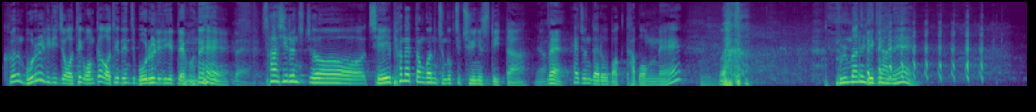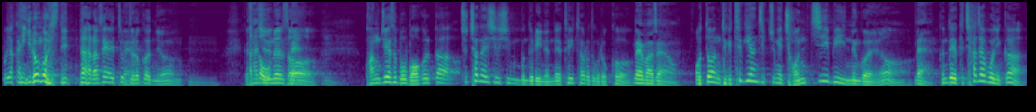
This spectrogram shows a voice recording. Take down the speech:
그거는 모를 일이죠. 어떻게 원가가 어떻게 되는지 모를 일이기 때문에 네. 사실은 저 제일 편했던 거는 중국집 주인일 수도 있다. 네. 해준 대로 막 다 먹네. 뭐 약간 불만을 얘기하네. 뭐 약간 이런 걸 수도 있다라는 생각이 좀 네. 들었거든요. 아까 사실은- 오면서 네. 광주에서 뭐 먹을까 추천해 주신 분들이 있는데 트위터로도 그렇고 네, 맞아요. 어떤 되게 특이한 집 중에 전집이 있는 거예요. 네. 근데 이렇게 찾아보니까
